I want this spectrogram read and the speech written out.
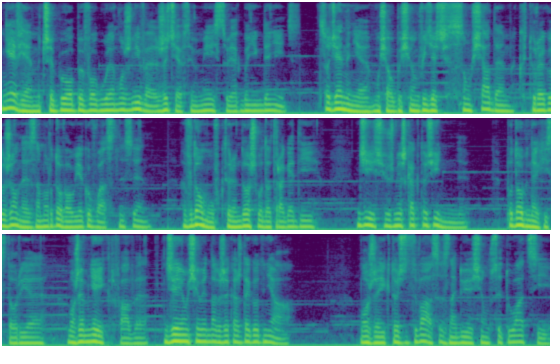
Nie wiem, czy byłoby w ogóle możliwe życie w tym miejscu, jakby nigdy nic. Codziennie musiałby się widzieć z sąsiadem, którego żonę zamordował jego własny syn. W domu, w którym doszło do tragedii, dziś już mieszka ktoś inny. Podobne historie, może mniej krwawe, dzieją się jednakże każdego dnia. Może i ktoś z Was znajduje się w sytuacji,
